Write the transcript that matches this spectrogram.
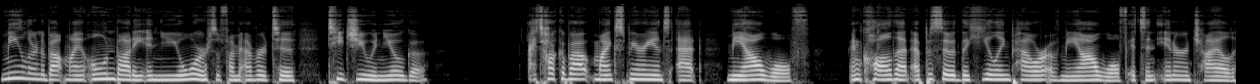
me learn about my own body and yours if I'm ever to teach you in yoga. I talk about my experience at Meow Wolf and call that episode The Healing Power of Meow Wolf. It's an inner child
